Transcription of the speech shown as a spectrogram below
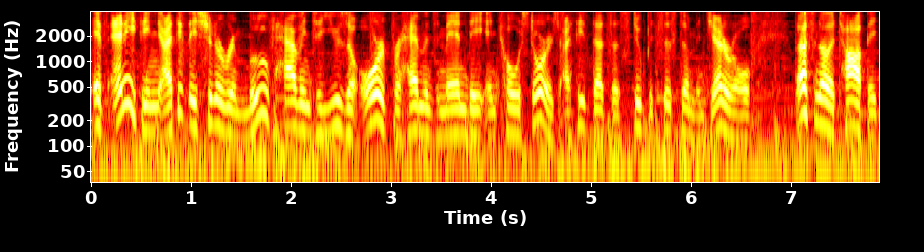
If anything, I think they should have removed having to use an orb for Heaven's Mandate and Cold Storage. I think that's a stupid system in general. That's another topic.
